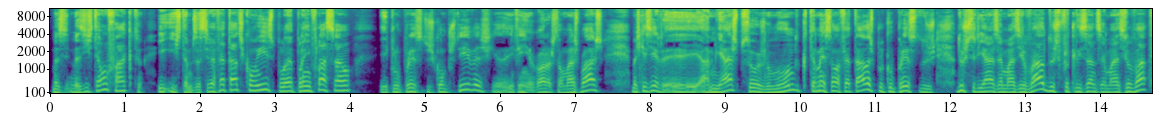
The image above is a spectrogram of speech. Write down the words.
mas, mas isto é um facto e, e estamos a ser afetados com isso pela, pela inflação e pelo preço dos combustíveis, enfim, agora estão mais baixos, mas quer dizer, eh, há milhares de pessoas no mundo que também são afetadas porque o preço dos, dos cereais é mais elevado, dos fertilizantes é mais elevado,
